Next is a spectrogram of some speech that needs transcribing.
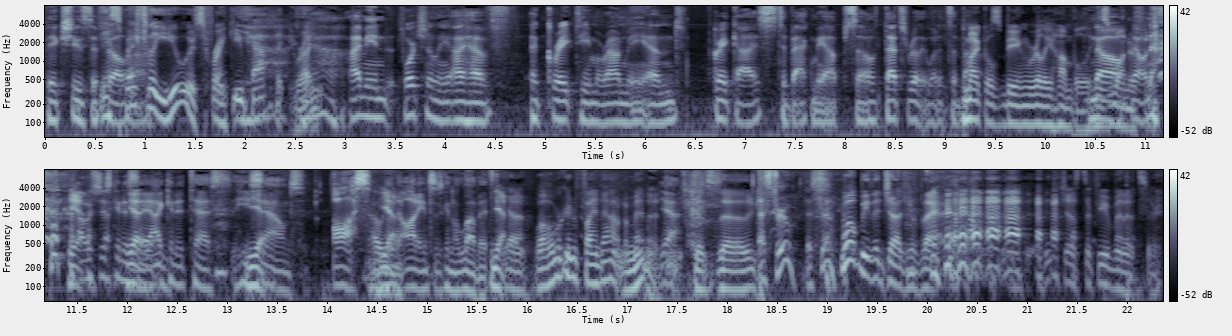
Big shoes to Yeah, fill. Uh, especially you as Frankie yeah, Valli, right? Yeah. I mean, fortunately, I have a great team around me and great guys to back me up. So that's really what it's about. Michael's being really humble. He's no, wonderful. no, no. Yeah. I was just going to Yeah, say, yeah. I can attest. He Yeah. sounds awesome. yeah. The audience is going to love it. Yeah. Yeah. Well, we're going to find out in a minute. Yeah. Because uh, That's true. That's true. We'll be the judge of that. in Just a few minutes here.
